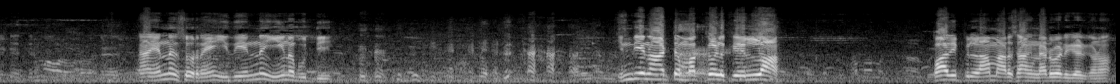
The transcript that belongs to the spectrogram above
சொல்லிட்டு திருமாவளவன் அவர்கள் நான் என்ன சொல்றேன்? இது என்ன ஈன புத்தி? இந்திய நாட்டு மக்களுக்கு எல்லாம் பாதிப்பு இல்லாமல் அரசாங்கம் நடவடிக்கை எடுக்கணும்.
